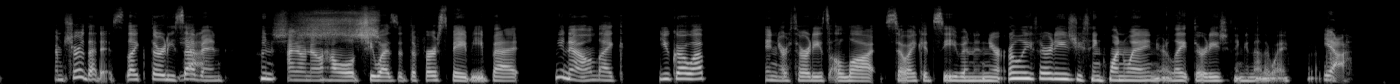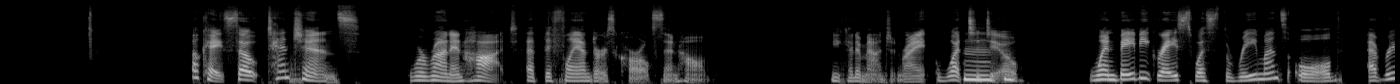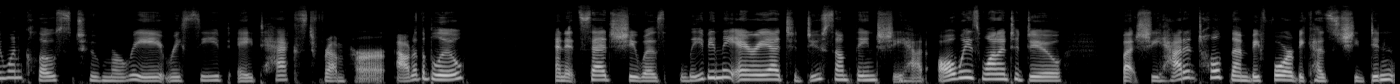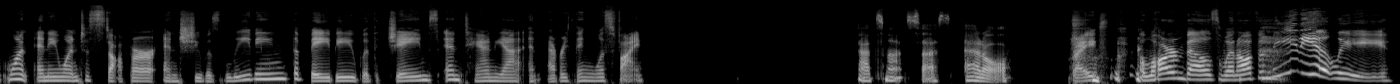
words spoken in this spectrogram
I'm sure that is like 37. Who I don't know how old she was at the first baby, but you know, like you grow up in your 30s a lot. So I could see even in your early 30s, you think one way, in your late 30s, you think another way. Whatever. Yeah. Okay, so tensions were running hot at the Flanders Carlson home. You can imagine, right? What to do. Mhm. When baby Grace was three months old, everyone close to Marie received a text from her out of the blue. And it said she was leaving the area to do something she mm. had always wanted to do, but she hadn't told them before because she didn't want anyone to stop her. And she was leaving the baby with James and Tanya, and everything was fine, That's not sus at all. right? Alarm bells went off immediately.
